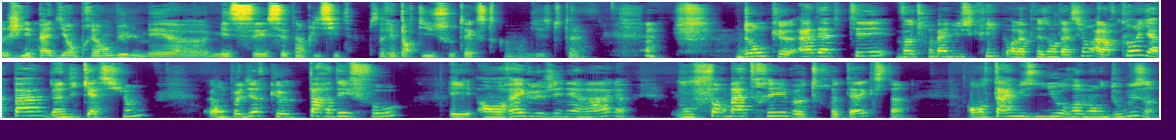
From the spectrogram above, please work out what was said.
Je l'ai pas dit en préambule, mais, euh, mais c'est c'est implicite. Ça fait partie du sous-texte, comme on disait tout à l'heure. Donc, euh, adaptez votre manuscrit pour la présentation. Alors, quand il n'y a pas d'indication, on peut dire que par défaut, et en règle générale, vous formaterez votre texte en Times New Roman 12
